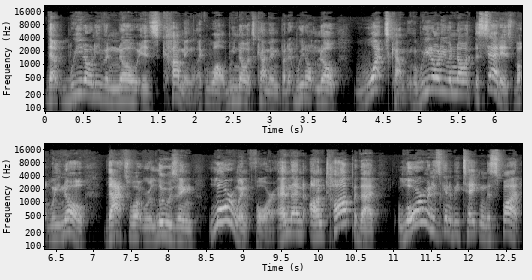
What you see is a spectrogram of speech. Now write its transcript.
that we don't even know is coming. Like, well, we know it's coming, but we don't know what's coming. We don't even know what the set is, but we know that's what we're losing Lorwyn for. And then on top of that, Lorwyn is going to be taking the spot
